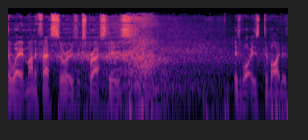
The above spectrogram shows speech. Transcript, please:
the way it manifests or is expressed is is what is divided.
